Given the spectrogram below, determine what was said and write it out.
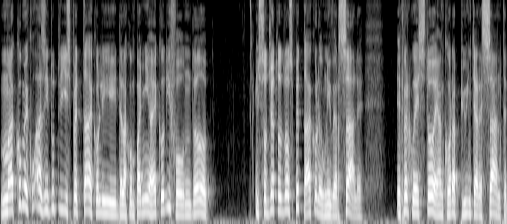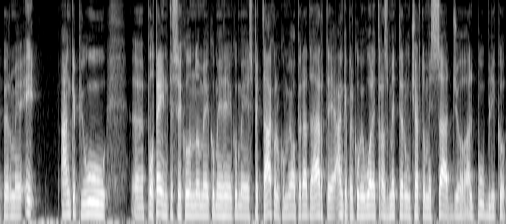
ma come quasi tutti gli spettacoli della compagnia Eco di Fondo, il soggetto dello spettacolo è universale e per questo è ancora più interessante per me e anche più eh, potente secondo me come, come spettacolo, come opera d'arte, anche per come vuole trasmettere un certo messaggio al pubblico.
